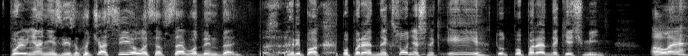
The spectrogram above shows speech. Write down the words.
В порівнянні з лісом, хоча сіялося все в один день. Ріпак попередник соняшник і тут попередник ячмінь. Але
